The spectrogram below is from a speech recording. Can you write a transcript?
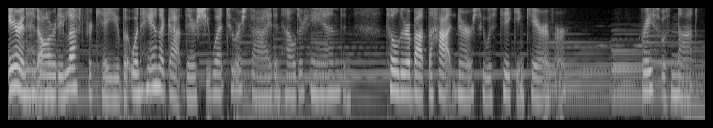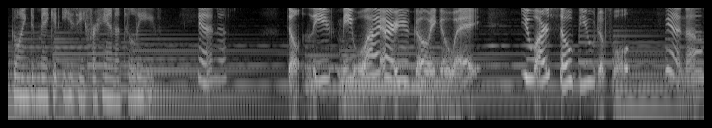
Erin had already left for KU, but when Hannah got there, she went to her side and held her hand and told her about the hot nurse who was taking care of her. Grace was not going to make it easy for Hannah to leave. Hannah, don't leave me. Why are you going away? You are so beautiful. Hannah.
